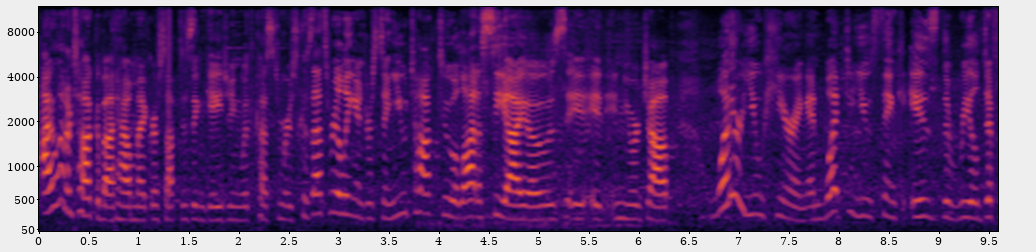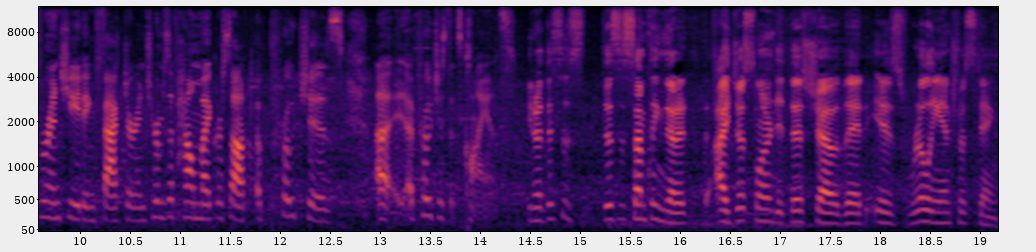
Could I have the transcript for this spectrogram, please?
I want to talk about how Microsoft is engaging with customers because that's really interesting. You talk to a lot of CIOs in, in, your job. What are you hearing and what do you think is the real differentiating factor in terms of how Microsoft approaches, uh, approaches its clients? You know, this is, this is something that I just learned at this show that is really interesting.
